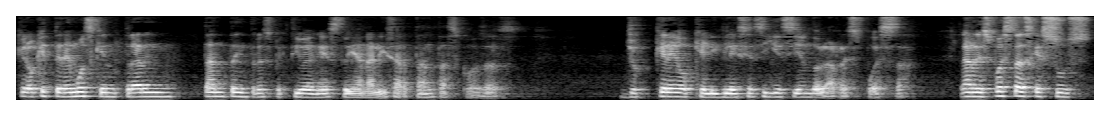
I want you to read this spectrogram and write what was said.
Creo que tenemos que entrar en tanta introspectiva en esto y analizar tantas cosas. Yo creo que la iglesia sigue siendo la respuesta. La respuesta es Jesús.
